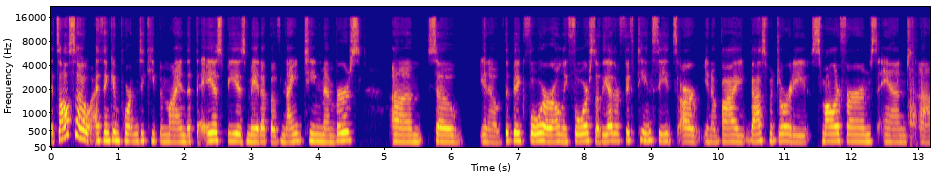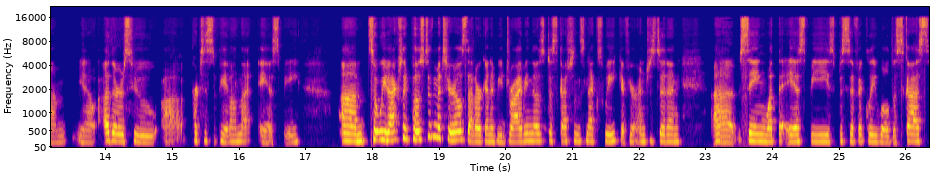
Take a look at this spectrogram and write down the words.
It's also, I think, important to keep in mind that the ASB is made up of 19 members. Um, so, you know, the big four are only four. So the other 15 seats are, you know, by vast majority smaller firms and, um, you know, others who uh, participate on the ASB. Um, so we've actually posted materials that are going to be driving those discussions next week. If you're interested in uh, seeing what the ASB specifically will discuss,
